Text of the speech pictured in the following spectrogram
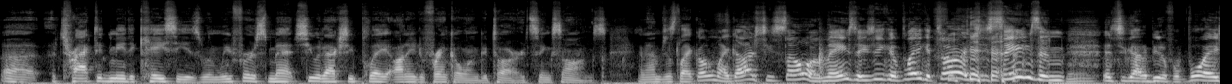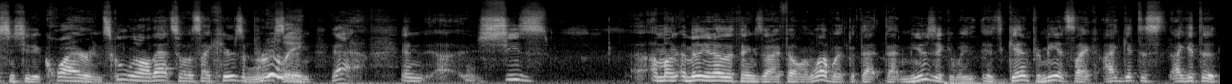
uh, attracted me to Casey is when we first met, she would actually play Ani DiFranco on guitar and sing songs. And I'm just like, oh my gosh, she's so amazing. She can play guitar and she sings and, and she's got a beautiful voice and she did choir in school and all that. So it's like, here's a person. Really? Yeah. And uh, she's among a million other things that I fell in love with, but that, that music was, is again, for me, it's like, I get to, s- I get to,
